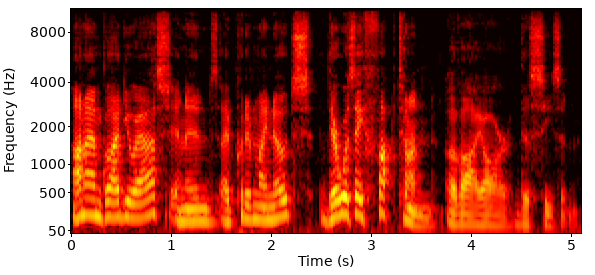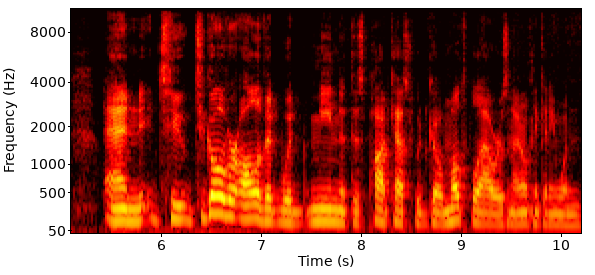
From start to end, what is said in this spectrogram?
Anna, I'm glad you asked, and I put in my notes there was a fuck ton of IR this season, and to to go over all of it would mean that this podcast would go multiple hours, and I don't think anyone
